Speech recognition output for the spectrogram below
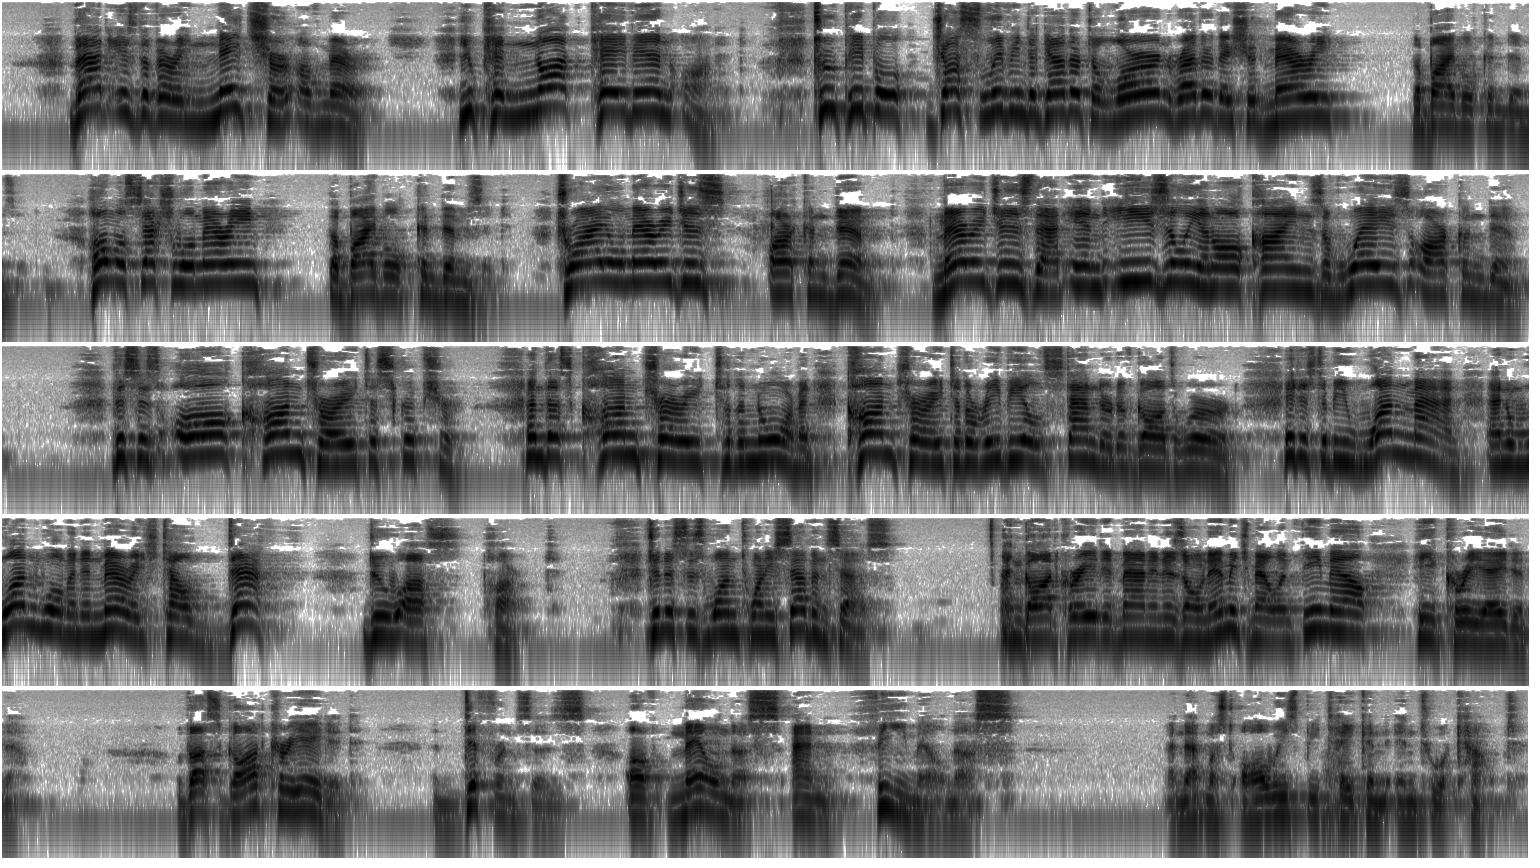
That is the very nature of marriage. You cannot cave in on it. Two people just living together to learn whether they should marry, the Bible condemns it. Homosexual marrying, the Bible condemns it. Trial marriages are condemned. Marriages that end easily in all kinds of ways are condemned. This is all contrary to scripture and thus contrary to the norm and contrary to the revealed standard of God's word. It is to be one man and one woman in marriage till death do us part. Genesis 1:27 says, and God created man in his own image, male and female, he created them. Thus God created differences of maleness and femaleness. And that must always be taken into account.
